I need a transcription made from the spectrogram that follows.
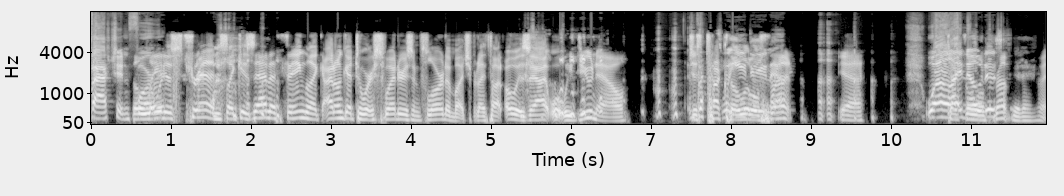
Fashion the forward. latest trends. Like, is that a thing? Like, I don't get to wear sweaters in Florida much, but I thought, oh, is that what we do now? Just tuck the little now. front. Yeah. Well, tuck I the noticed bit in. Yeah.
